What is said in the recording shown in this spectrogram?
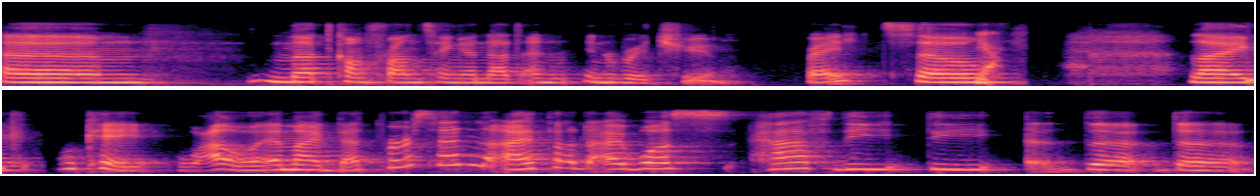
um, not confronting and not en- enrich you, right? So, yeah. like, okay, wow, am I that person? I thought I was half the the uh, the the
